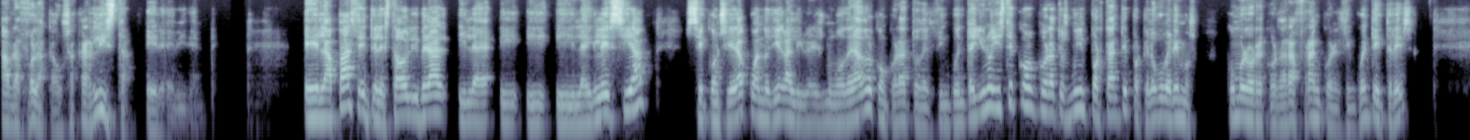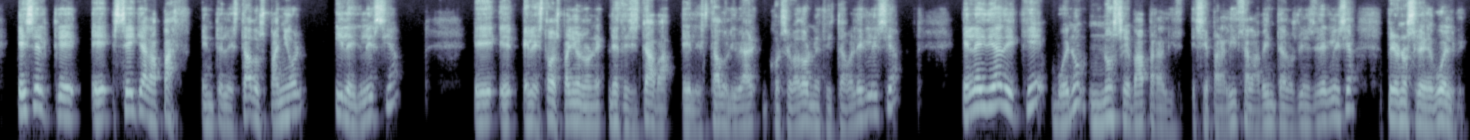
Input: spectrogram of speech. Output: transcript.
abrazó la causa carlista, era evidente. Eh, la paz entre el Estado liberal y la, y la, Iglesia se considera cuando llega el liberalismo moderado, el concordato del 51, y este concordato es muy importante porque luego veremos cómo lo recordará Franco en el 53, es el que sella la paz entre el Estado español y la Iglesia. Eh, eh, el Estado español necesitaba, el Estado liberal conservador necesitaba la Iglesia, en la idea de que, bueno, no se va a se paraliza la venta de los bienes de la Iglesia, pero no se le devuelve.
